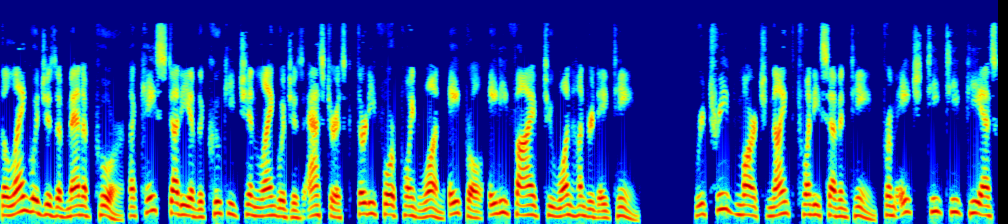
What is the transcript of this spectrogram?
The Languages of Manipur, a case study of the Kuki-Chin languages 34.1, April, 85-118. Retrieved March 9, 2017, from https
